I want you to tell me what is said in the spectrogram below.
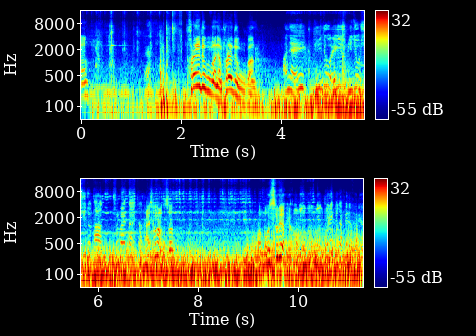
어? 퍼레이드 구간이야, 퍼레이드 구간. 아니, A, B조, A조, B조, C조 다 출발했다 했잖아. 아니, 상관없어. 아, 뭔 소리야, 이거. 브레이크 잡히는 소리야.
